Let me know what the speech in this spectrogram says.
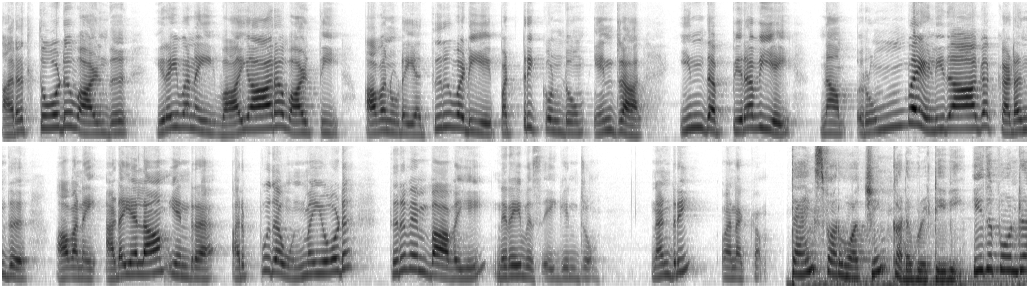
அறத்தோடு வாழ்ந்து இறைவனை வாயார வாழ்த்தி அவனுடைய திருவடியை பற்றி கொண்டோம் என்றால் இந்த பிறவியை நாம் ரொம்ப எளிதாக கடந்து அவனை அடையலாம் என்ற அற்புத உண்மையோடு திருவெம்பாவையை நிறைவு செய்கின்றோம். நன்றி வணக்கம். தேங்க்ஸ் ஃபார் வாட்சிங் கடவுள் டிவி இது போன்ற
